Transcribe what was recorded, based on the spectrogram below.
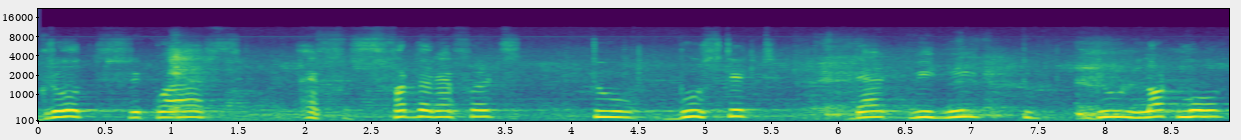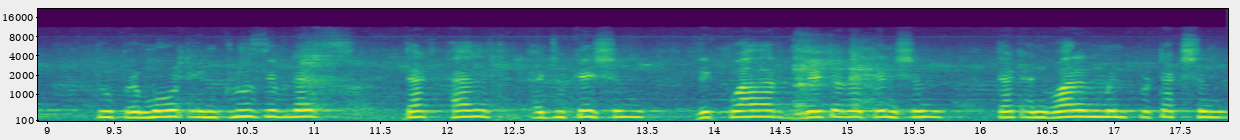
growth requires further efforts to boost it, that we need to do a lot more to promote inclusiveness, that health, education require greater attention that environment protection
